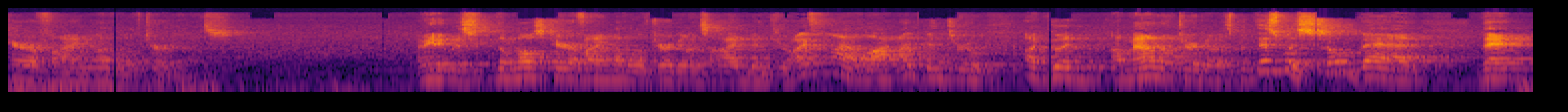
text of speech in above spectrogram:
terrifying level of turbulence. I mean, it was the most terrifying level of turbulence I've been through. I fly a lot, I've been through a good amount of turbulence, but this was so bad that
